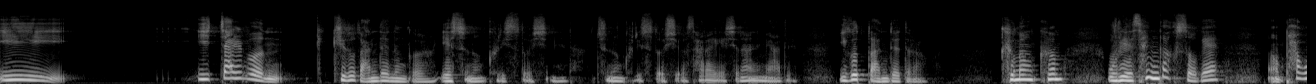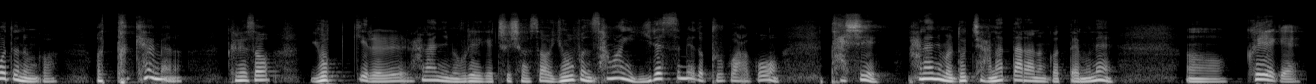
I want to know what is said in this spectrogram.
이, 이 짧은 기도도 안 되는 거예요. 예수는 그리스도십니다. 주는 그리스도시요 살아계신 하나님의 아들. 이것도 안 되더라고요. 그만큼 우리의 생각 속에 어, 파고드는 거 어떻게 하면 그래서 욥기를 하나님이 우리에게 주셔서 욥은 상황이 이랬음에도 불구하고 다시 하나님을 놓지 않았다라는 것 때문에 어, 그에게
